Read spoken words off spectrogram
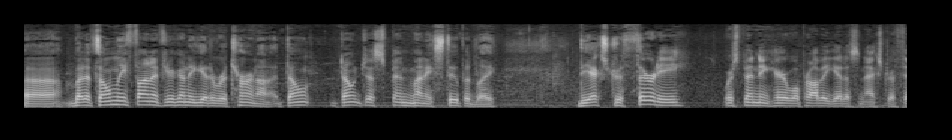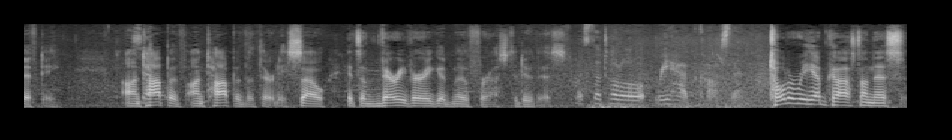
Uh, but it's only fun if you're going to get a return on it. Don't don't just spend money stupidly. The extra 30 we're spending here will probably get us an extra 50 on So- top of on top of the 30. So it's a very very good move for us to do this. What's the total rehab cost then? Total rehab cost on this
